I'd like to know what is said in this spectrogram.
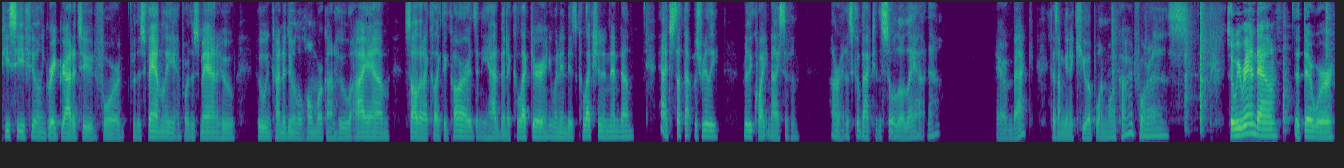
PC feeling great gratitude for for this family and for this man who who and kind of doing a little homework on who I am saw that I collected cards and he had been a collector and he went into his collection and then um yeah, I just thought that was really, really quite nice of him. All right, let's go back to the solo layout now. There I'm back because I'm going to queue up one more card for us. So we ran down that there were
